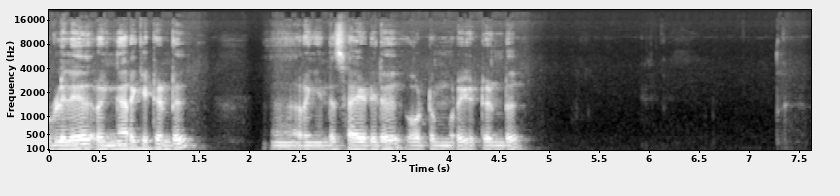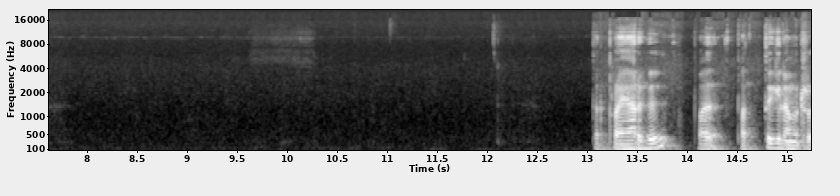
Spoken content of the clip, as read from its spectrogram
ഉള്ളിൽ റിങ് ഇറക്കിയിട്ടുണ്ട്. റിങ്ങിന്റെ സൈഡിൽ ഓട്ടും മുറി ഇട്ടിട്ടുണ്ട്. തൃപ്രയാർക്ക് പത്ത് കിലോമീറ്റർ.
